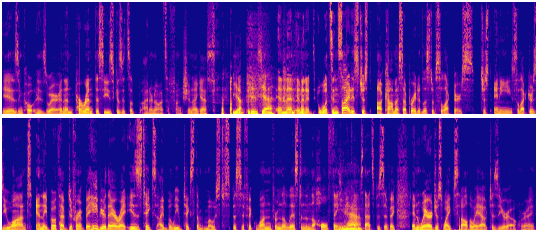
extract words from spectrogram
is and co- is where, and then parentheses because it's a I don't know, it's a function, I guess. yeah, it is. Yeah. and then and then it, what's inside is just a comma separated list of selectors just any selectors you want and they both have different behavior there right is takes i believe takes the most specific one from the list and then the whole thing Yeah. becomes that specific. And where just wipes it all the way out to zero right?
